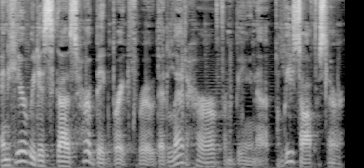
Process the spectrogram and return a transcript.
And here we discuss her big breakthrough that led her from being a police officer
